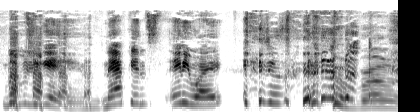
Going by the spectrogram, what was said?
what was you getting? Napkins? Anyway, he just bro.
